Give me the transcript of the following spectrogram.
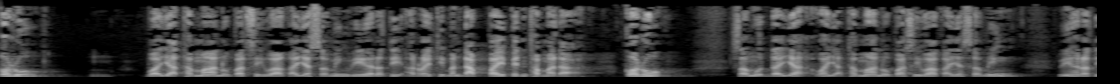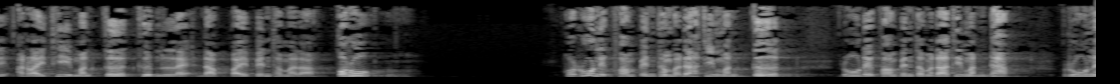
ก็รู้ วยธรรมานุปัสสิวากายสมิงวิหรติอะไรที่มันดับไปเป็นธรรมดา ก็รู้ สมุดยะวยธรรมานุปัสสิวากายสมิงวิหรติอะไรที่มันเกิดขึ้นและดับไปเป็นธรรมดา ก็รู้ ก็รู้ในความเป็นธรรมดาที่มันเกิด รู้ในความเป็นธรรมดาที่มันดับ รู้ใน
